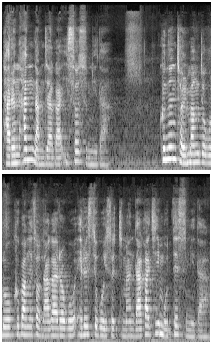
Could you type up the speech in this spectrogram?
다른 한 남자가 있었습니다. 그는 절망적으로 그 방에서 나가려고 애를 쓰고 있었지만 나가지 못했습니다.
